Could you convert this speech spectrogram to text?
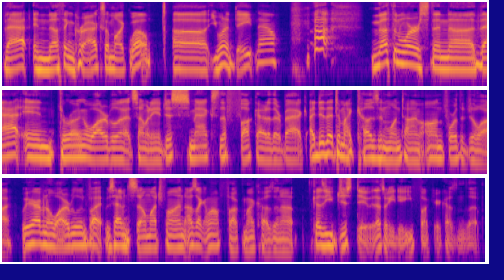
That and nothing cracks. I'm like, well, uh, you want a date now? Nothing worse than uh, that and throwing a water balloon at somebody. It just smacks the fuck out of their back. I did that to my cousin one time on 4th of July. We were having a water balloon fight. I was having so much fun. I was like, I'm going to fuck my cousin up. Because you just do. That's what you do. You fuck your cousins up.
